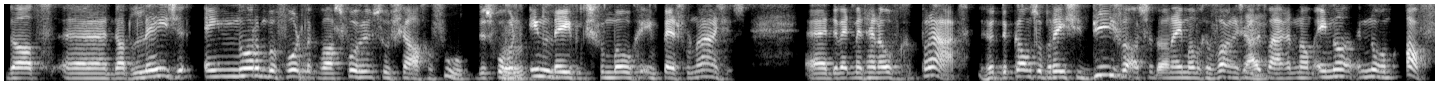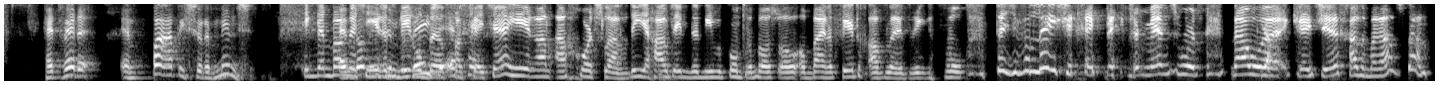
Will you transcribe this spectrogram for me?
dat, uh, dat lezen enorm bevorderlijk was voor hun sociaal gevoel. Dus voor hun mhm. inlevingsvermogen in personages. Uh, er werd met hen over gepraat. De kans op recidive, als ze dan eenmaal de gevangenis uit waren, nam enorm, enorm af. Het werden empathischere mensen. Ik ben bang dat, je hier het wereldbeeld van Chrétien hier aan, aan gort slaat. Want je houdt in de nieuwe contrabas al, al bijna 40 afleveringen vol. Dat je van lezen geen beter mens wordt. Nou, ja. uh, ga er maar aan staan.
